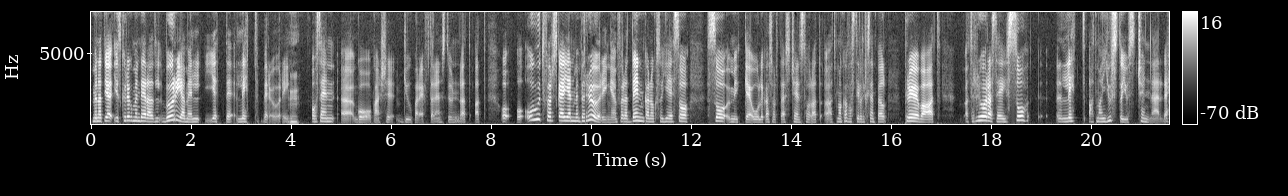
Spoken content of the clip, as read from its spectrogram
Men att jag, jag skulle rekommendera att börja med jättelätt beröring. Mm. och sen äh, gå kanske djupare efter en stund att, att och, och, och utforska igen med beröringen för att den kan också ge så, så mycket olika sorters känslor att, att man kan fast till exempel pröva att, att röra sig så lätt att man just och just känner det.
